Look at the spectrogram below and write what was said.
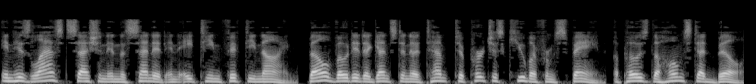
In his last session in the Senate in 1859, Bell voted against an attempt to purchase Cuba from Spain, opposed the Homestead Bill,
